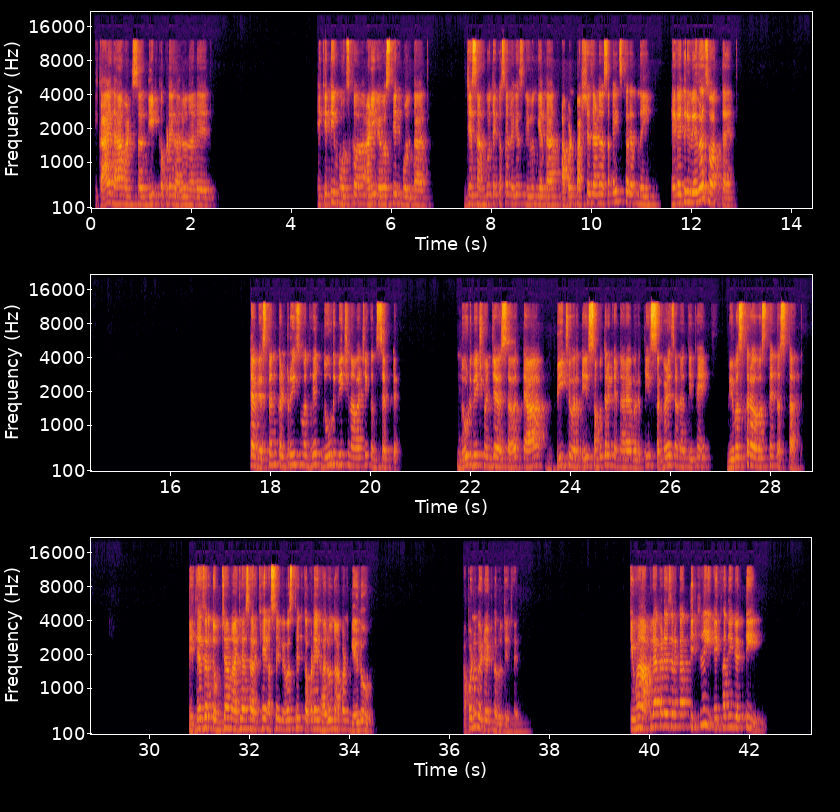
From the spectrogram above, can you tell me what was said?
काय दहा माणसं नीट कपडे घालून आलेत? हे किती मोजकं आणि व्यवस्थित बोलतात. जे सांगू ते कसं लगेच लिहून घेतात. आपण पाचशे जण असं काहीच करत नाही. हे काहीतरी वेगळंच वागताय. त्या वेस्टर्न कंट्रीजमध्ये नूड बीच नावाची कन्सेप्ट आहे. नूड बीच म्हणजे असं त्या बीच वरती समुद्र किनाऱ्यावरती सगळेजण तिथे विवस्त्र अवस्थेत असतात. तिथे जर तुमच्या माझ्यासारखे असे व्यवस्थित कपडे घालून आपण गेलो आपण वेडे ठरू तिथे. किंवा आपल्याकडे जर का तिथली एखादी व्यक्ती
